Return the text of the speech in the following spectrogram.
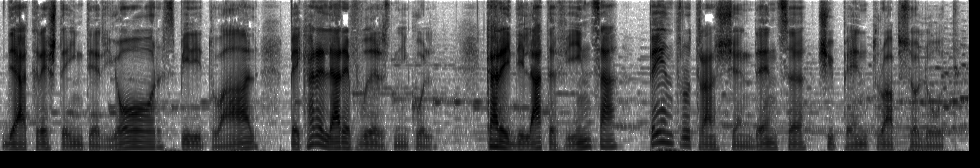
de a crește interior, spiritual, pe care le are vârstnicul, care îi dilată ființa pentru transcendență și pentru absolut.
